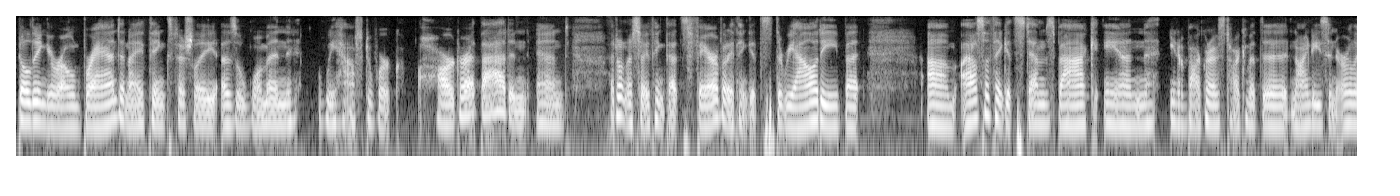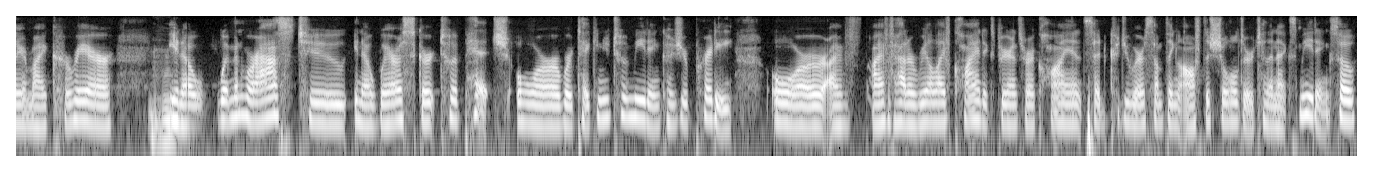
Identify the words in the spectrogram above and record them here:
building your own brand and i think especially as a woman we have to work harder at that and and i don't necessarily think that's fair but i think it's the reality but um, i also think it stems back in you know back when i was talking about the 90s and earlier in my career hmm you know women were asked to you know wear a skirt to a pitch or we're taking you to a meeting because you're pretty or i've i've had a real life client experience where a client said could you wear something off the shoulder to the next meeting? So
